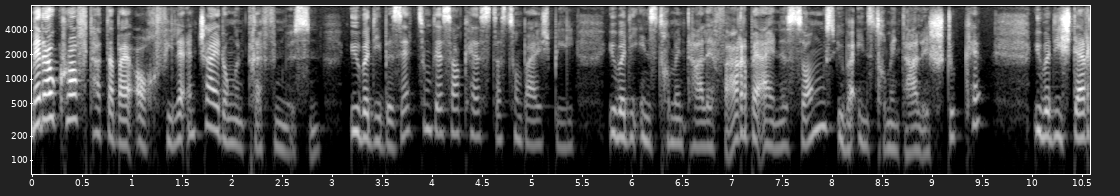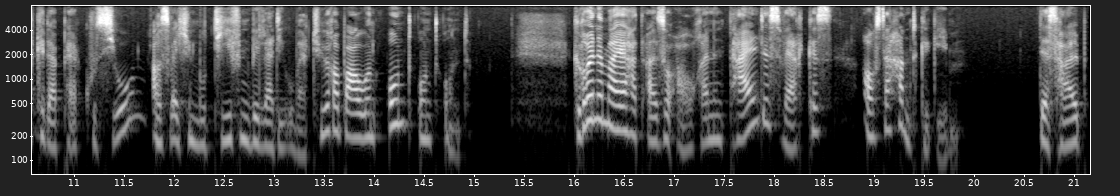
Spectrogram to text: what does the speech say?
Meadowcroft hat dabei auch viele Entscheidungen treffen müssen, über die Besetzung des Orchesters zum Beispiel, über die instrumentale Farbe eines Songs, über instrumentale Stücke, über die Stärke der Perkussion, aus welchen Motiven will er die Ouvertüre bauen und, und, und. Grönemeyer hat also auch einen Teil des Werkes aus der Hand gegeben. Deshalb,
